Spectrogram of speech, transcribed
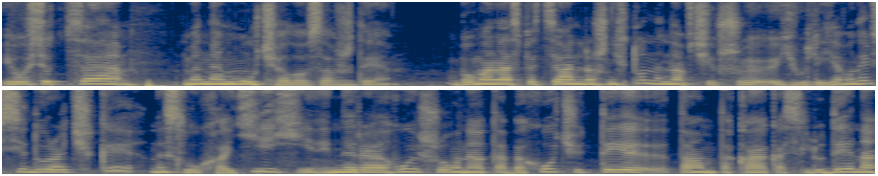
І ось оце мене мучило завжди. Бо мене спеціально ж ніхто не навчив, що Юлія, вони всі дурачки, не слухай їх і не реагуй, що вони від тебе хочуть. Ти там така якась людина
